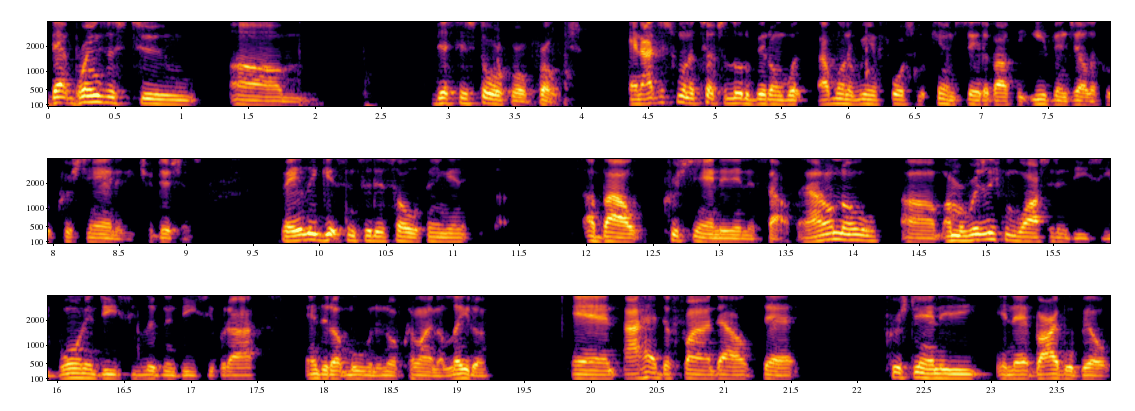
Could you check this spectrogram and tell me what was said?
that brings us to um, this historical approach. And I just want to touch a little bit on what I want to reinforce what Kim said about the evangelical Christianity traditions. Bailey gets into this whole thing in, about Christianity in the South. And I don't know, um, I'm originally from Washington, D.C., born in D.C., lived in D.C., but I ended up moving to North Carolina later. And I had to find out that Christianity in that Bible Belt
